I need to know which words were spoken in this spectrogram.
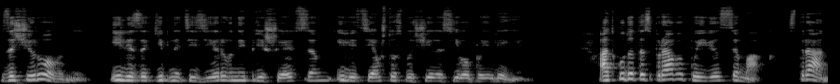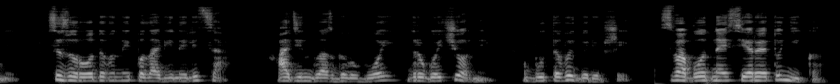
зачарованный или загипнотизированный пришельцем или тем, что случилось с его появлением. Откуда-то справа появился маг, странный, с изуродованной половиной лица. Один глаз голубой, другой черный, будто выгоревший. Свободная серая туника,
